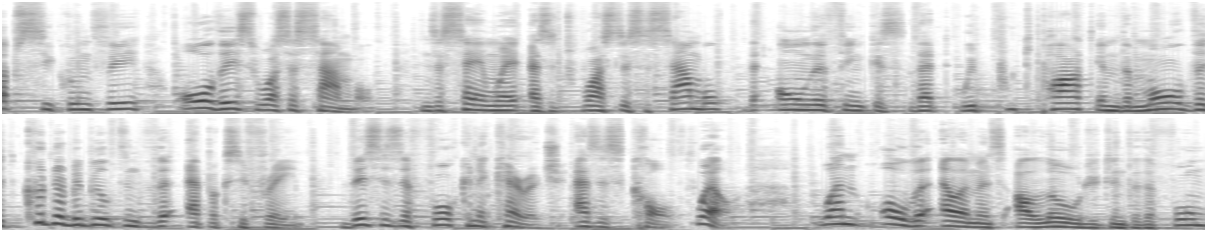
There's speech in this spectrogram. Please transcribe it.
Subsequently, all this was assembled. in the same way as it was disassembled, the only thing is that we put part in the mold that could not be built into the epoxy frame. This is a fork in a carriage, as it's called. Well, when all the elements are loaded into the form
